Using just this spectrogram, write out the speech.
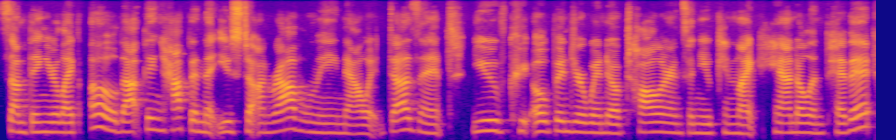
something, you're like, oh, that thing happened that used to unravel me. Now it doesn't. You've cre- opened your window of tolerance and you can like handle and pivot,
